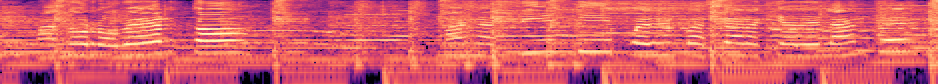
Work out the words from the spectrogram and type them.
hermano Roberto, hermana Cindy, pueden pasar aquí adelante.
